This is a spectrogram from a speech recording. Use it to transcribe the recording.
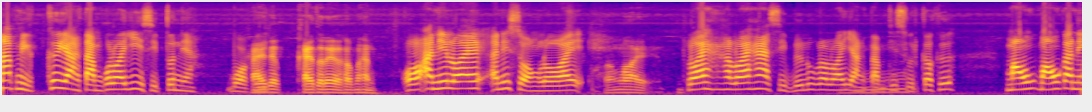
นับนี่คืออย่างต่ำก็ร้อยยี่สิบต้นเนี่ยบอกขายเลยจะขายเท่าไหรครับมันอ๋ออันนี้ร้อยอันนี้สองร้อยสองร้อยร้อยร้อยห้าสิบหรือลูกละร้อยอย่างต่ำที่สุดก็คือ เมาเมากันจ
